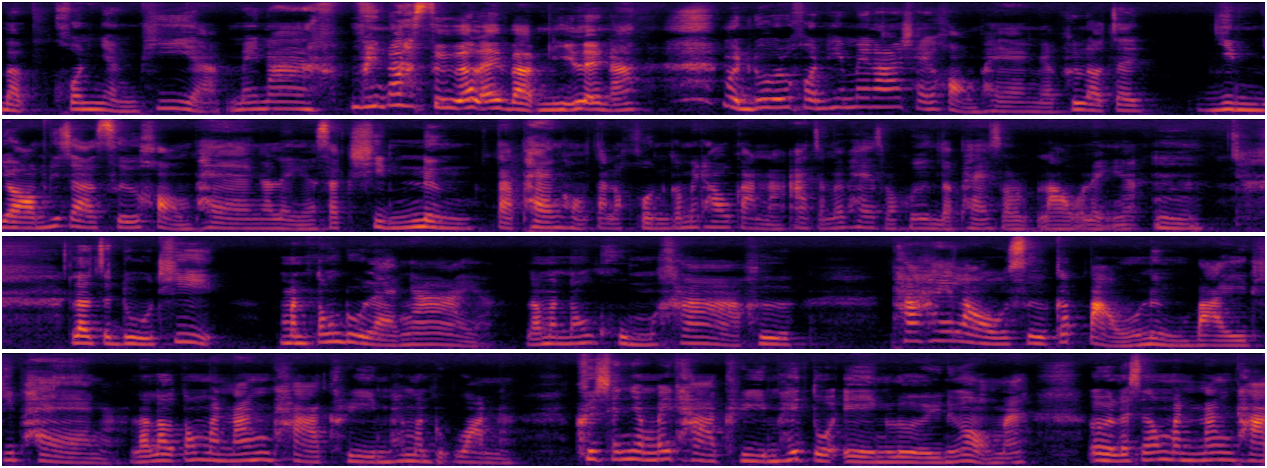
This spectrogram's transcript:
แบบคนอย่างพี่อะไม่น่าไม่น่าซื้ออะไรแบบนี้เลยนะ เหมือนดูเป็นคนที่ไม่น่าใช้ของแพงเนี่ยคือเราจะ ยินยอมที่จะซื้อของแพงอะไรเงี้ยสักชิ้นหนึ่งแต่แพงของแต่ละคนก็ไม่เท่ากันนะอาจจะไม่แพงสำหรับคนอื่นแต่แพงสำหรับเราอะไรเงี้ยอืมเราจะดูที่มันต้องดูแลง่ายอะแล้วมันต้องคุ้มค่าคือ ถ้าให้เราซื้อกระเป๋าหนึ่งใบที่แพงอะแล้วเราต้องมานั่งทาครีมให้มันทุกวันอะคือฉันยังไม่ทาครีมให้ตัวเองเลยนึกออกไหมเออแล้วฉันต้องมานั่งทา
